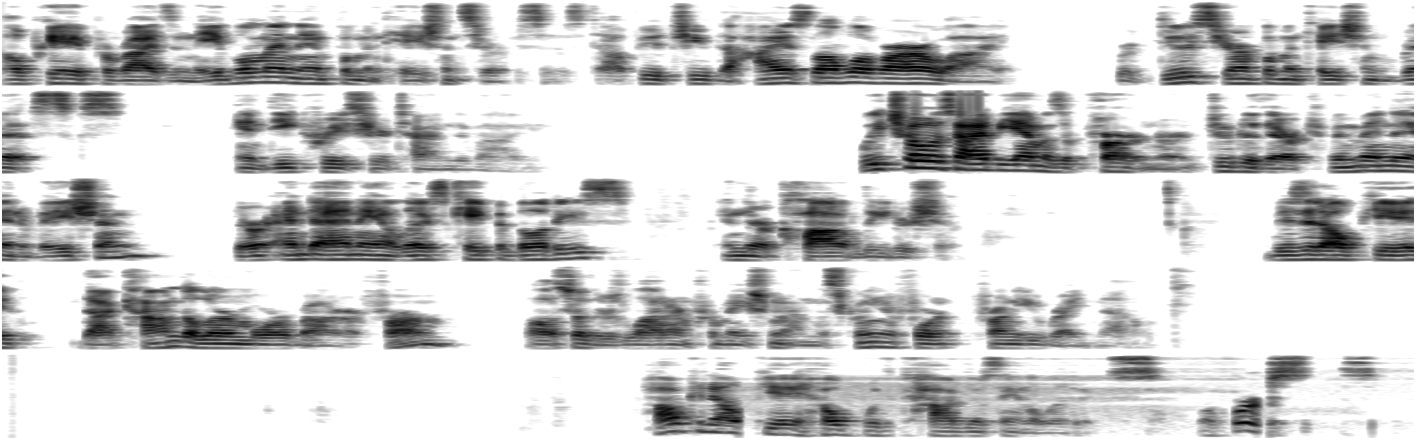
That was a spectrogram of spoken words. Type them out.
LPA provides enablement and implementation services to help you achieve the highest level of ROI, reduce your implementation risks, and decrease your time to value. We chose IBM as a partner due to their commitment to innovation, their end-to-end analytics capabilities, and their cloud leadership. Visit lpa.com to learn more about our firm. Also, there's a lot of information on the screen in front of you right now. How can LPA help with Cognos Analytics? Well, first,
